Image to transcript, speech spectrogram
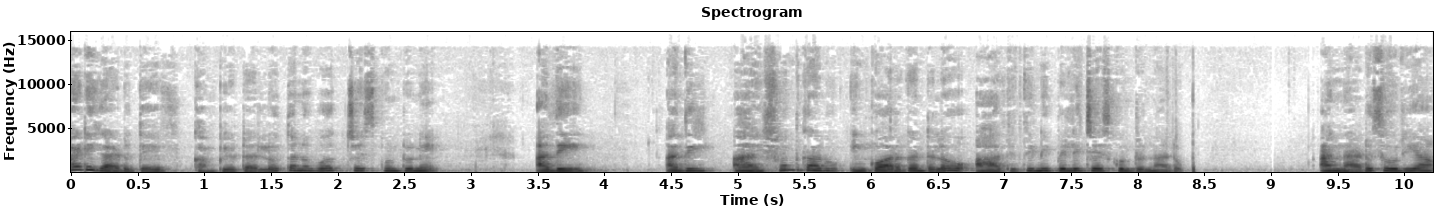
అడిగాడు దేవ్ కంప్యూటర్లో తన వర్క్ చేసుకుంటూనే. అది అది ఆ యశ్వంత్ గాడు ఇంకో అరగంటలో ఆ అతిథిని పెళ్ళి చేసుకుంటున్నాడు అన్నాడు సూర్య.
